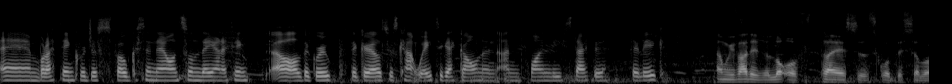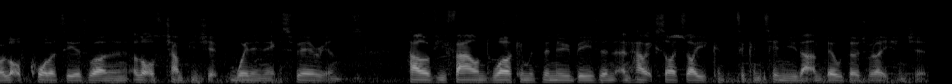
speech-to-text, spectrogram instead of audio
Um, but I think we're just focusing now on Sunday, and I think all the group, the girls, just can't wait to get going and, and finally start the, the league. And we've added a lot of players to the squad this summer, a lot of quality as well, and a lot of championship winning experience how have you found working with the newbies and, and how excited are you con to continue that and build those relationships?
